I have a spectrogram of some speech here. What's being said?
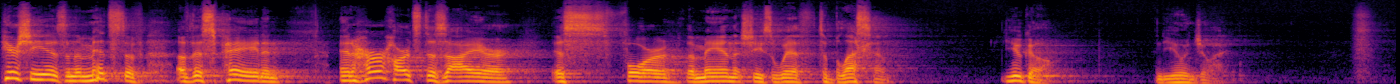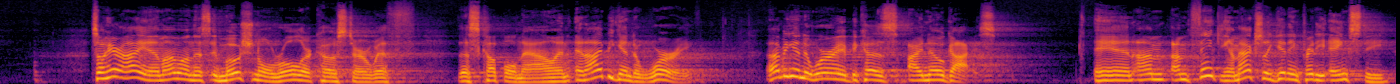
Here she is in the midst of, of this pain, and, and her heart's desire is for the man that she's with to bless him. You go and you enjoy. So here I am, I'm on this emotional roller coaster with this couple now, and, and I begin to worry. I begin to worry because I know guys. And I'm, I'm thinking, I'm actually getting pretty angsty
